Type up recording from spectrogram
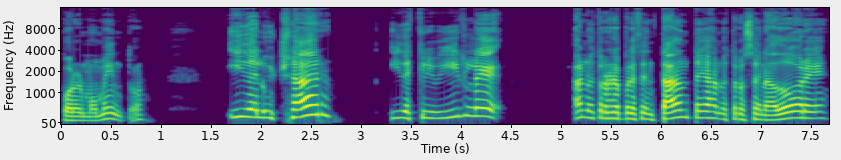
por el momento y de luchar y de escribirle a nuestros representantes, a nuestros senadores,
